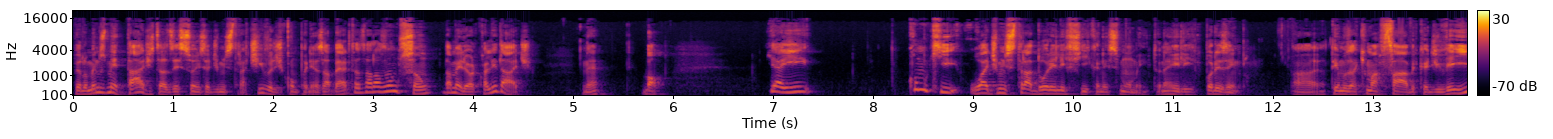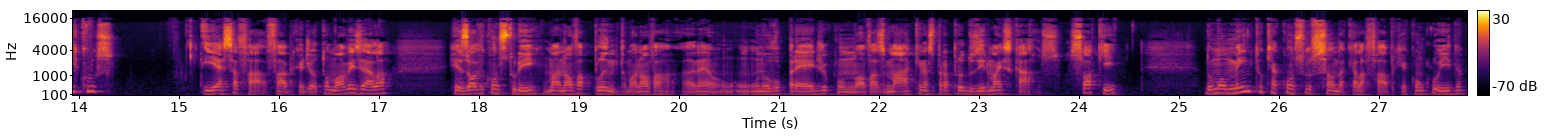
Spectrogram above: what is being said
pelo menos metade das decisões administrativas de companhias abertas elas não são da melhor qualidade. Né? Bom, e aí, como que o administrador ele fica nesse momento? Né? Ele, por exemplo, uh, temos aqui uma fábrica de veículos e essa fábrica de automóveis, ela resolve construir uma nova planta, uma nova, né, um, um novo prédio com novas máquinas para produzir mais carros. Só que, no momento que a construção daquela fábrica é concluída,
